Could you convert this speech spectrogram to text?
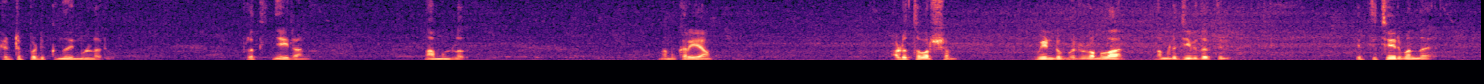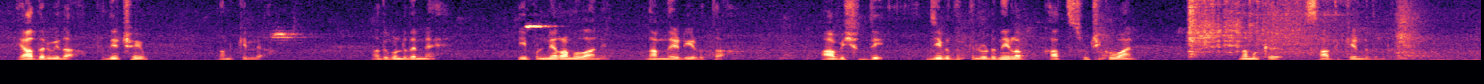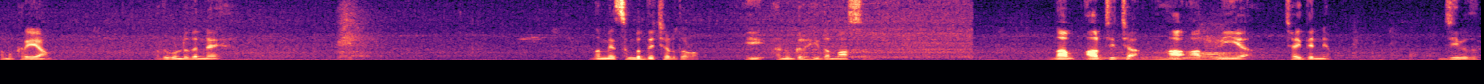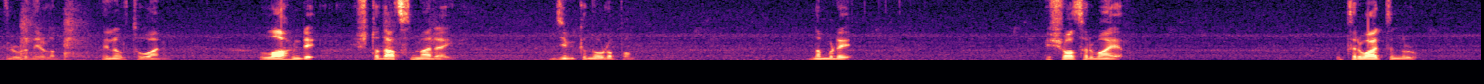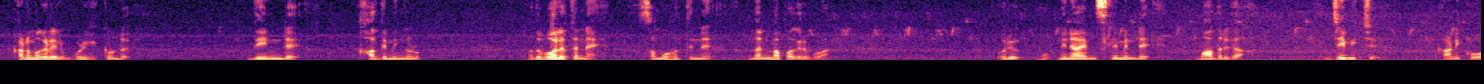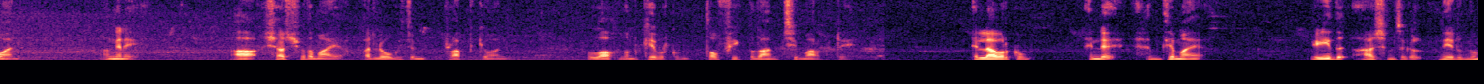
കെട്ടിപ്പടുക്കുന്നതിനുള്ളൊരു പ്രതിജ്ഞയിലാണ് നാം ഉള്ളത് നമുക്കറിയാം അടുത്ത വർഷം വീണ്ടും ഒരു റമദാൻ നമ്മുടെ ജീവിതത്തിൽ എത്തിച്ചേരുമെന്ന് യാതൊരുവിധ പ്രതീക്ഷയും നമുക്കില്ല. അതുകൊണ്ട് തന്നെ ഈ പുണ്യ റമദാനിൽ നാം നേടിയെടുത്ത ആ വിശുദ്ധി ജീവിതത്തിലുടനീളം കാത്തു സൂക്ഷിക്കുവാൻ നമുക്ക് സാധിക്കേണ്ടതുണ്ട്. നമുക്കറിയാം. അതുകൊണ്ട് തന്നെ നമ്മെ സംബന്ധിച്ചിടത്തോളം ഈ അനുഗ്രഹീത മാസം. നാം ആർജിച്ച ആ ആത്മീയ ചൈതന്യം ജീവിതത്തിലുടനീളം നിലനിർത്തുവാനും അള്ളാഹുവിന്റെ ഇഷ്ടദാസന്മാരായി ജീവിക്കുന്നതോടൊപ്പം നമ്മുടെ വിശ്വാസപരമായ ഉത്തരവാദിത്തങ്ങളും കടമകളിലും ഒഴുകിക്കൊണ്ട് ദീനിന്റെ ഹാദിമ്യങ്ങളും അതുപോലെ തന്നെ സമൂഹത്തിന് നന്മ പകരുവാൻ ഒരു മുഗ്മിനായ മുസ്ലിമിന്റെ മാതൃക ജീവിച്ച് കാണിക്കുവാൻ അങ്ങനെ ആ ശാശ്വതമായ പരലോകജം പ്രാപിക്കുവാൻ അള്ളാഹു നമുക്കേവർക്കും തൗഫീഖ് പ്രദാനം ചെയ്യുമാറട്ടെ എല്ലാവർക്കും എന്റെ ഹൃദ്യമായ ഈദ് ആശംസകൾ നേരുന്നു.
